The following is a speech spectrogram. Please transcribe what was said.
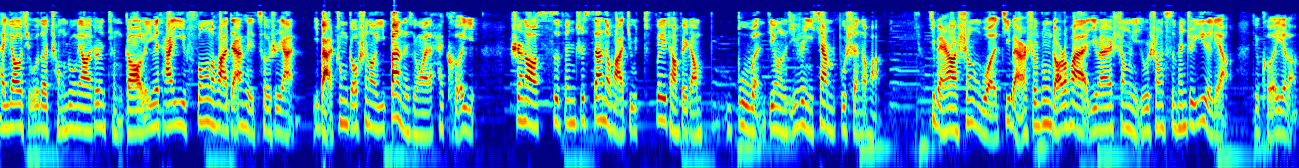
它要求的承重量真是挺高的。因为它一封的话，大家可以测试一下，你把中轴升到一半的情况下还可以，升到四分之三的话就非常非常不稳定了。即使你下面不伸的话，基本上升我基本上升中轴的话，一般升也就是升四分之一的量就可以了。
